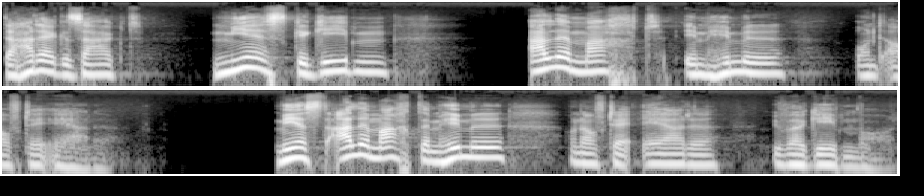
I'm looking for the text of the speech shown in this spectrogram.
Da hat er gesagt, mir ist gegeben alle Macht im Himmel und auf der Erde. Mir ist alle Macht im Himmel und auf der Erde übergeben worden.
